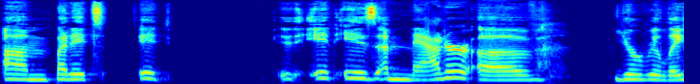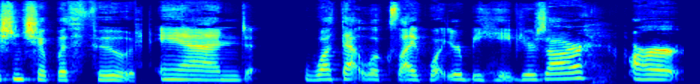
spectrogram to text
um, but it's it it is a matter of your relationship with food and what that looks like, what your behaviors are, are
